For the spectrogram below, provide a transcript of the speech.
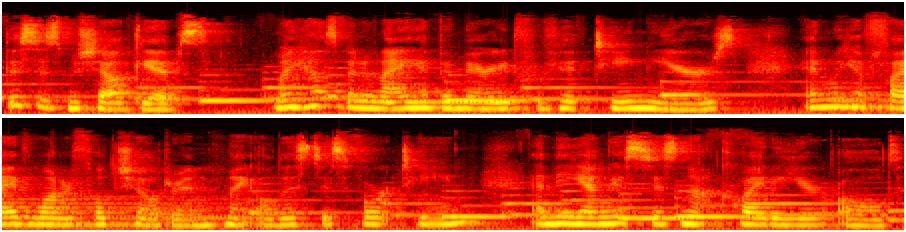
This is Michelle Gibbs. My husband and I have been married for 15 years, and we have five wonderful children. My oldest is 14, and the youngest is not quite a year old,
